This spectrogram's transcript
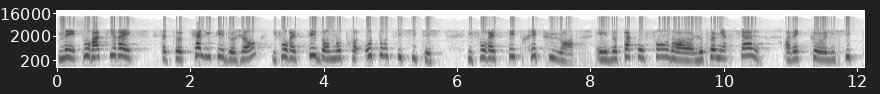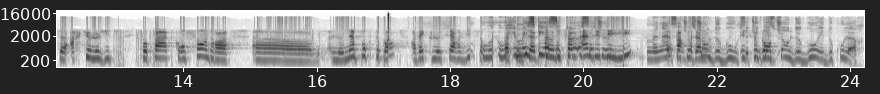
Mais pour attirer cette qualité de gens, il faut rester dans notre authenticité. Il faut rester très pur et ne pas confondre le commercial avec euh, les sites archéologiques. Il ne faut pas confondre euh, le n'importe quoi avec le service. Oui, mais ce qui est, que un des pays. c'est une question de goût. C'est une question de goût et de couleur.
